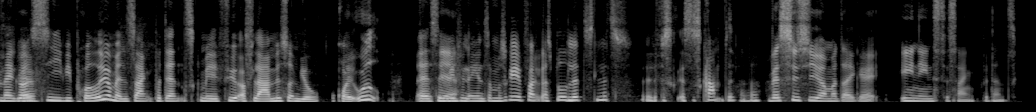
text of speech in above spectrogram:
Man kan Ja. også sige, at vi prøvede jo med en sang på dansk med Fyr og Flamme, som jo røg ud af semifinalen, så måske er folk også blevet lidt, lidt øh, altså skræmte. Eller? Hvad synes I om, at der ikke er en eneste sang på dansk?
